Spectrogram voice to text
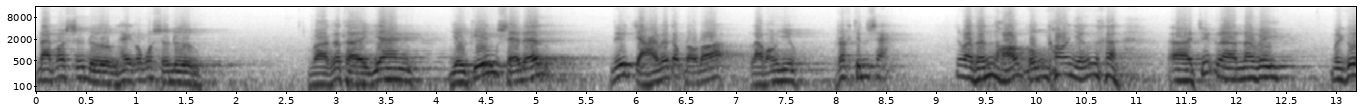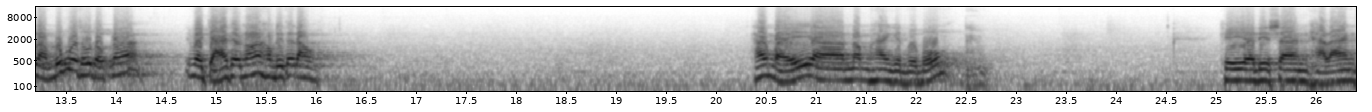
Đang có sửa đường hay không có sửa đường. Và cái thời gian dự kiến sẽ đến nếu chạy với tốc độ đó là bao nhiêu rất chính xác. Nhưng mà thỉnh thoảng cũng có những à, chiếc là navi mình cũng làm đúng cái thủ tục đó nhưng mà chạy theo nó không đi tới đâu. Tháng 7 à, năm 2014 khi à, đi sang Hà Lan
